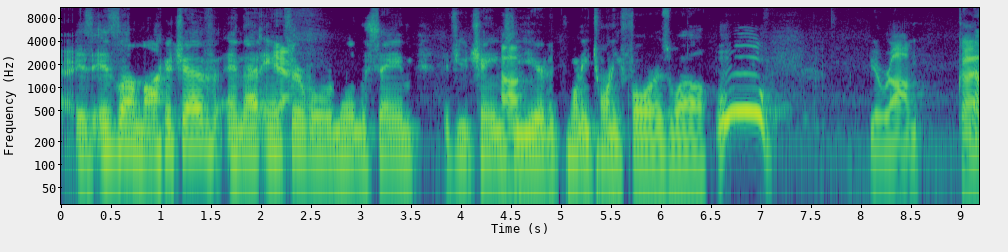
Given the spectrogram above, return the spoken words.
Alright. is Islam Makhachev, and that Yeah. answer will remain the same if you change Uh. the year to 2024 as well. Ooh. You're wrong. Go ahead,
